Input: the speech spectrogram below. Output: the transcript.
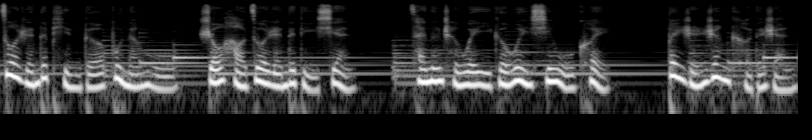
做人的品德不能无。守好做人的底线，才能成为一个问心无愧、被人认可的人。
